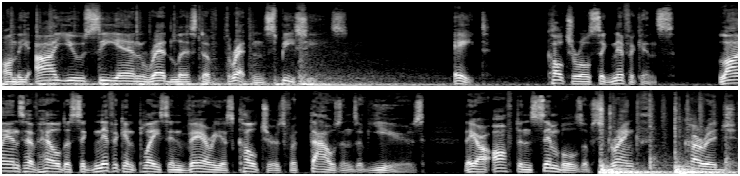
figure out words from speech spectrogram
on the IUCN Red List of Threatened Species. 8. Cultural significance. Lions have held a significant place in various cultures for thousands of years. They are often symbols of strength, courage,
